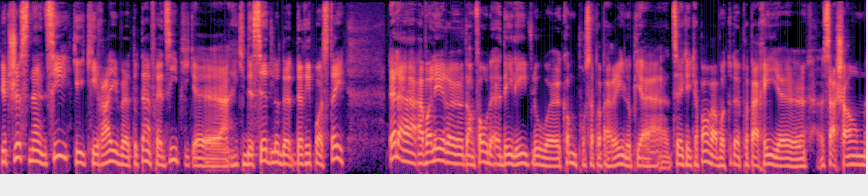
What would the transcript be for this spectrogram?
Il y a juste Nancy qui, rêve tout le temps à Freddy puis qui décide de, de riposter? Elle, elle, va lire, euh, dans le fond, des livres, euh, comme pour se préparer. Là, puis, quelque part, elle va tout préparer euh, sa chambre,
